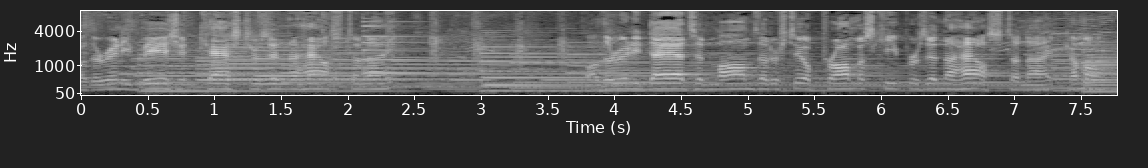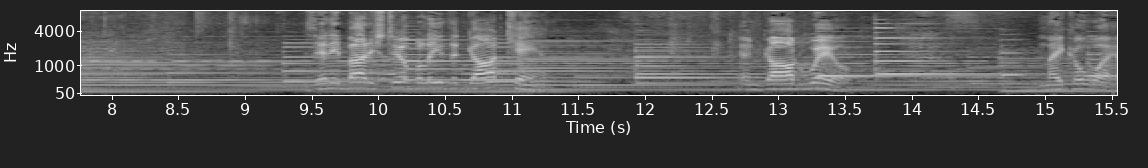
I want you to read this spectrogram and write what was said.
Are there any vision casters in the house tonight? Are there any dads and moms that are still promise keepers in the house tonight? Come on. Does anybody still believe that God can and God will make a way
